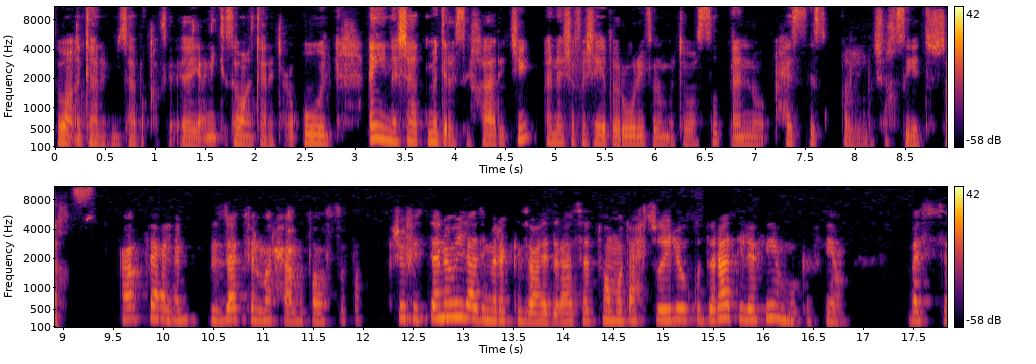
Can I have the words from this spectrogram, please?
سواء كانت مسابقة يعني سواء كانت عقول أي نشاط مدرسي خارجي أنا أشوفه شيء ضروري في المتوسط لأنه أحس يصقل شخصية الشخص. آه فعلا بالذات في المرحلة المتوسطة. شوفي الثانوي لازم يركزوا على دراستهم وتحصيلي وقدرات اللي فيهم وكفيهم. بس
